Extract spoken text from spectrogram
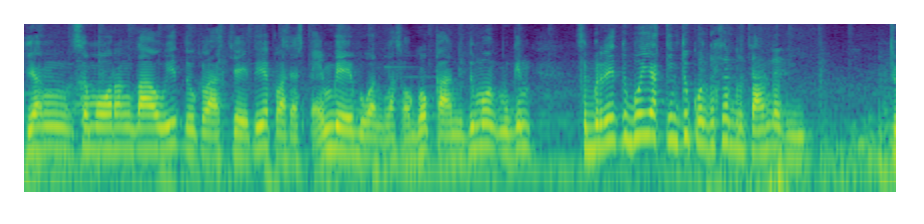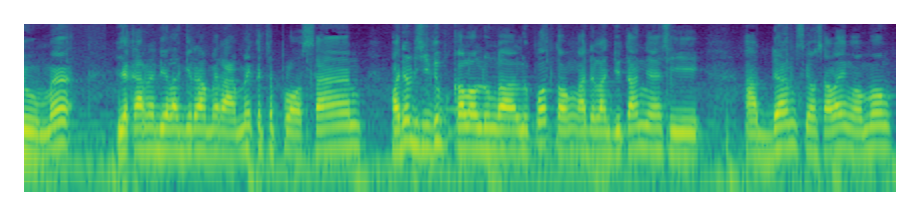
yang semua orang tahu itu kelas C itu ya kelas SPMB bukan kelas sogokan. Itu mau mungkin sebenarnya itu gue yakin tuh konteksnya bercanda di. Cuma ya karena dia lagi rame-rame keceplosan. Padahal di situ kalau lu nggak lu potong ada lanjutannya. Si Adams kalau salah yang ngomong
